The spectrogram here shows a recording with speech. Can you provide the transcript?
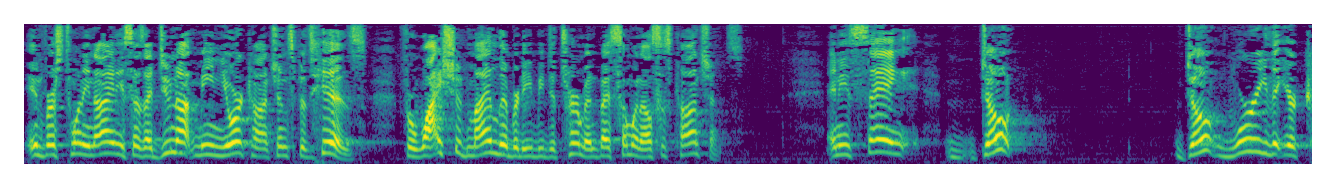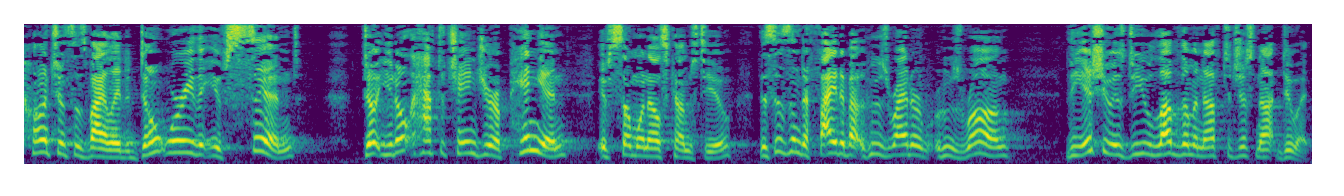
In verse 29, he says, I do not mean your conscience, but his. For why should my liberty be determined by someone else's conscience? And he's saying, don't, don't worry that your conscience is violated. Don't worry that you've sinned. Don't, you don't have to change your opinion if someone else comes to you. This isn't a fight about who's right or who's wrong. The issue is, do you love them enough to just not do it?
